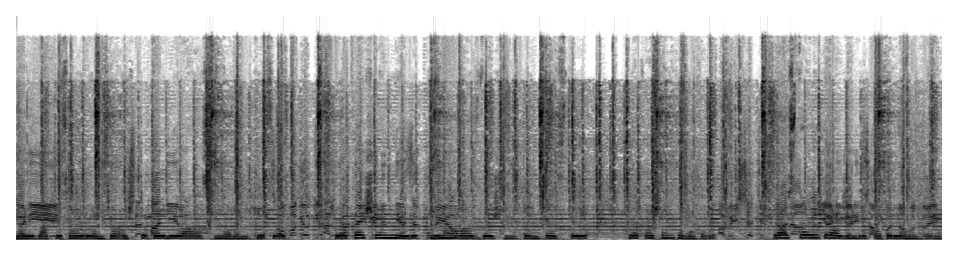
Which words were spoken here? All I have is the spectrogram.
यावेळी बापूसाहेब यांच्या अष्टपैलू या स्मरणिकेचं प्रकाशन निवृत्ती महाराज देशमुख यांच्या हस्ते प्रकाशन करण्यात आलं. प्रास्ताविक राजेंद्र पाटील यांनी केलं.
